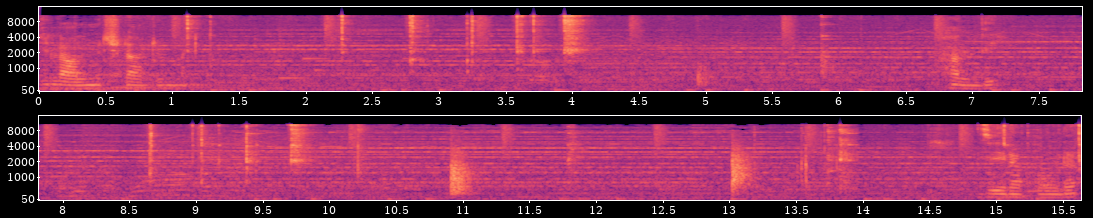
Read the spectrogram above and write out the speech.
जी, लाल मिर्च डाल रही हूँ मैं। हल्दी। ज़ीरा पाउडर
